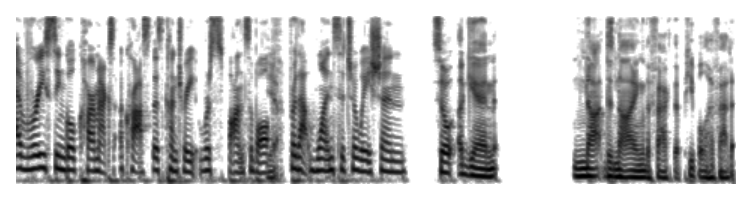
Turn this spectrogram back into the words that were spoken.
every single CarMax across this country responsible Yeah. for that one situation. So again, not denying the fact that people have had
